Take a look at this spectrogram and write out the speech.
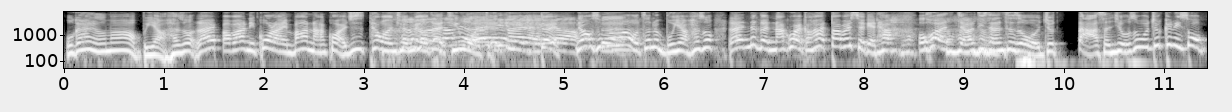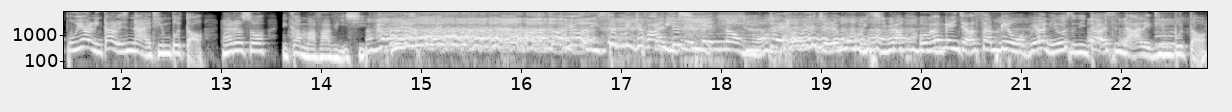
我跟她讲说：“妈妈，我不要。”她说：“来，爸爸，你过来，你帮她拿过来。”就是她完全没有在听我她没有在听讲，你对。然后我说：“妈妈，我真的不要。”她说：“来，那个拿过来，赶快倒杯水给他。”我后来讲到第三次的时候，我就大生气，我说：“我就跟你说我不要，你到底是哪里听不懂？”然后她就说：“你干嘛发脾气？” 我说：“因为你生病就发脾气。”被弄了。对，我就觉得莫名其妙。我刚跟你讲三遍，我不要你，为什么你到底是哪里听不懂？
